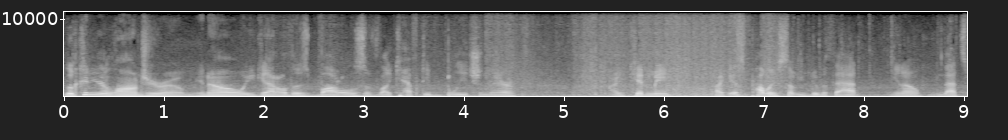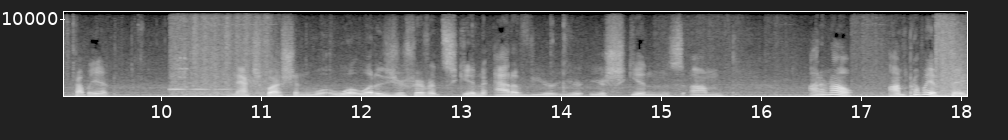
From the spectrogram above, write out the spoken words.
look in your laundry room. You know, you got all those bottles of like hefty bleach in there. Are you kidding me? Like, it's probably something to do with that. You know, that's probably it. Next question. What, what, what is your favorite skin out of your, your, your skins? Um, I don't know. I'm probably a big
